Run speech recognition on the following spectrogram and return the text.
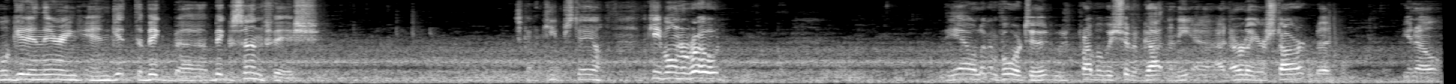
we'll get in there and, and get the big uh, big sunfish. Just gotta keep still, keep on the road. Yeah, we're looking forward to it. We probably should have gotten an, uh, an earlier start, but you know,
